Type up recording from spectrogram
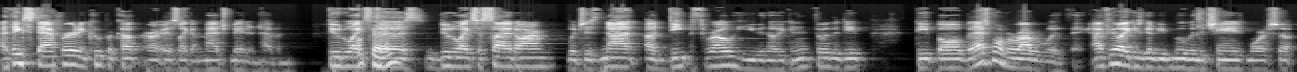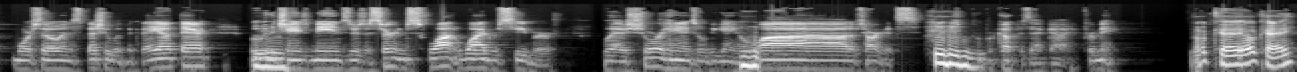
I think Stafford and Cooper Kupp are is like a match made in heaven. Dude likes Okay. to dude likes a sidearm, which is not a deep throw, even though he can throw the deep deep ball. But that's more of a Robert Wood thing. I feel like he's going to be moving the chains more so more so, and especially with McVay out there, moving Mhm. the chains means there's a certain SWAT wide receiver who has sure hands who will be getting a Mhm. lot of targets. Cooper Kupp is that guy for me. Okay, okay.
